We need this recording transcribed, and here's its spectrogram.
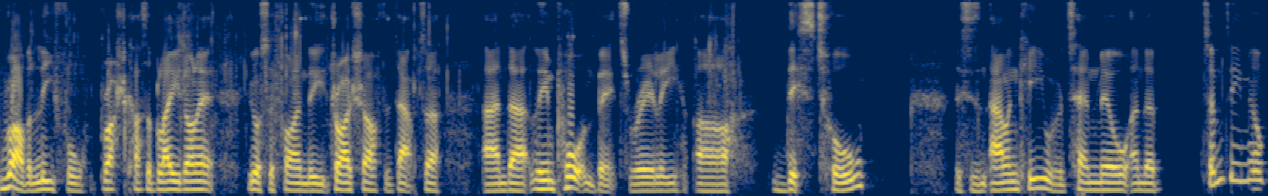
rather lethal brush cutter blade on it. You also find the drive shaft adapter and uh, the important bits really are this tool. This is an Allen key with a 10 mil and a 17 mil,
